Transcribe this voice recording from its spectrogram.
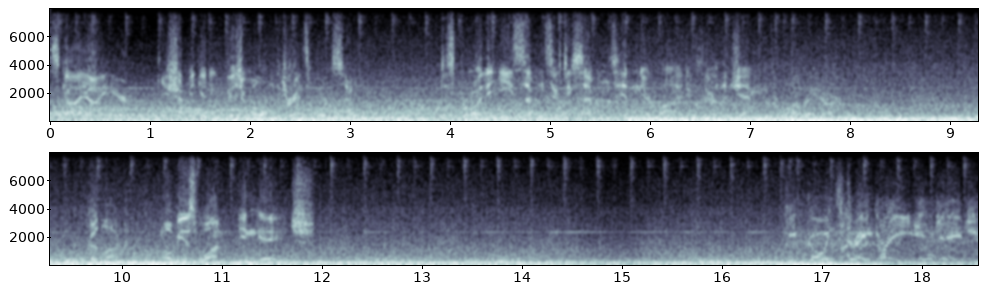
Sky Eye here. You should be getting visual on the transport soon. Destroy the E-767s hidden nearby to clear the jamming from our radar. Good luck. Mobius 1, engage. Keep going straight. 3, engage.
